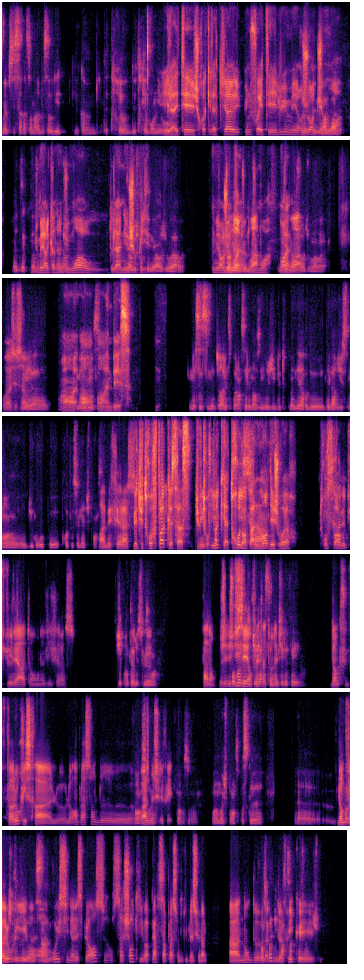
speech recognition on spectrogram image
même si ça reste en Arabie Saoudite, est quand même de très, haut- de très bon niveau. Il a été, je crois qu'il a déjà une fois été élu meilleur Le- joueur du meilleur mois, gardien. Exactement. du meilleur gardien du mois ou de l'année, je crois que c'est oublié. meilleur joueur. Ouais. Meilleur Du joueur mois, de- du du mois. mois. Du Ouais, Meilleur mois. joueur du mois, ouais. Ouais, c'est ça. Mais, euh, en, Mais en- MBS. mais ses signatures à l'espérance, elle est dans une logique de toute manière d'élargissement euh, du groupe euh, professionnel, je pense. Ouais, mais Ferras, Mais tu trouves pas que ça, tu Mais trouves qui- pas qu'il y a trop d'empalement sera- des joueurs? Tu qui trouves sera pas? le titulaire à ton avis, Ferras? J'ai pas entendu, Le- excuse-moi. Pardon, je, je Pour moi, disais en fait à ton avis. Chirifeya, Donc Farouk, il sera le, le remplaçant de Moaz ouais. Chérifé. je pense. ouais. Ouais, moi, je pense parce que. euh, Donc Farouk, il- en, ça- en gros, il signe à l'espérance, en sachant qu'il va perdre sa place en équipe nationale. À un an de la Coupe d'Afrique. Et... Je,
